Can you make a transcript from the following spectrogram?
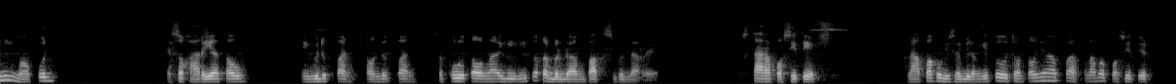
ini maupun esok hari atau minggu depan, tahun depan, 10 tahun lagi itu akan berdampak sebenarnya secara positif. Kenapa aku bisa bilang gitu? Contohnya apa? Kenapa positif?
